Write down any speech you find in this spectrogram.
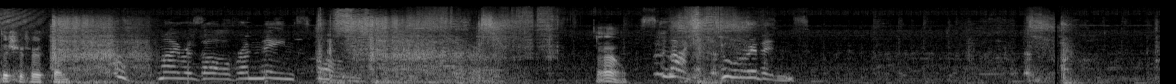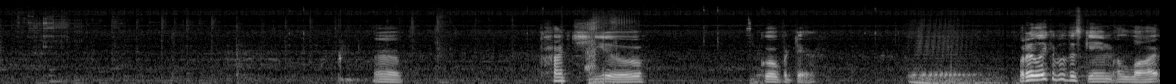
This should hurt them. My resolve remains strong. Ow. Slice to ribbons. Uh, punch you. Go over there. What I like about this game a lot,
